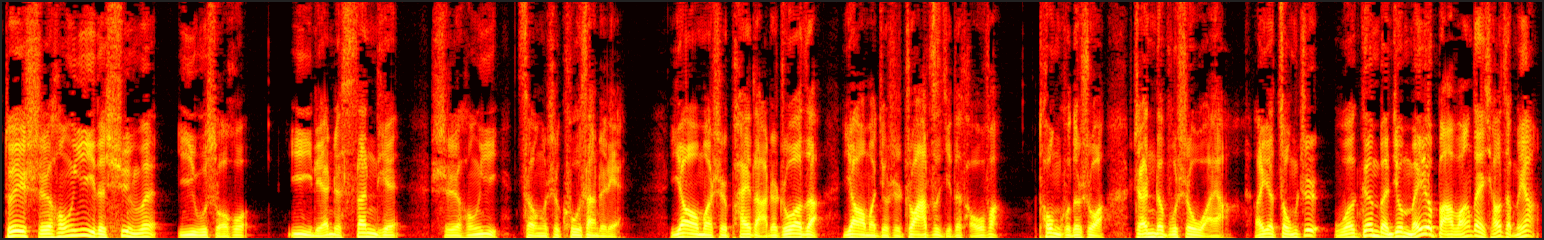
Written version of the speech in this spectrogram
对史弘毅的讯问一无所获，一连着三天，史弘毅总是哭丧着脸。要么是拍打着桌子，要么就是抓自己的头发，痛苦的说：“真的不是我呀！哎呀，总之我根本就没有把王代桥怎么样。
